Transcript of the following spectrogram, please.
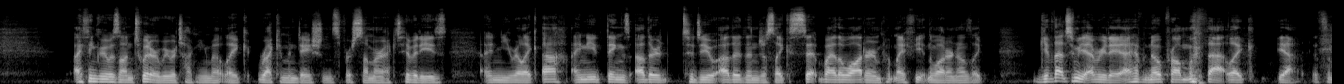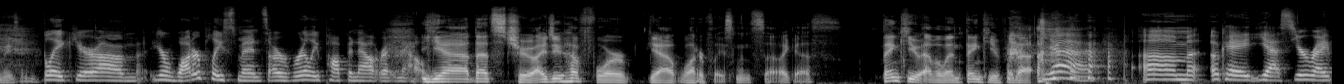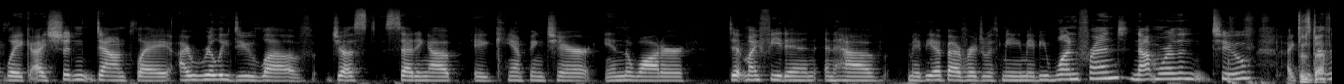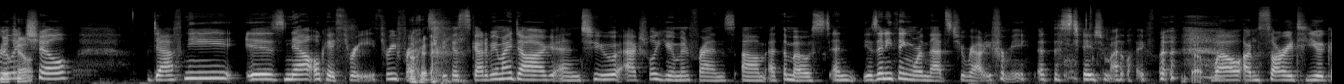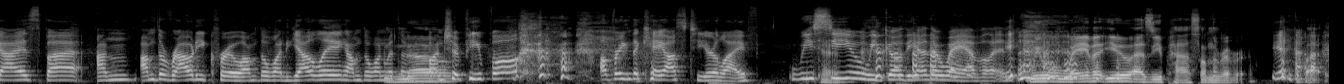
I think it was on Twitter. We were talking about like recommendations for summer activities, and you were like, "Ah, I need things other to do other than just like sit by the water and put my feet in the water." And I was like, "Give that to me every day. I have no problem with that." Like, yeah, it's amazing. Blake, your um your water placements are really popping out right now. Yeah, that's true. I do have four, yeah, water placements. So I guess. Thank you, Evelyn. Thank you for that. Yeah. um, okay. Yes, you're right, Blake. I shouldn't downplay. I really do love just setting up a camping chair in the water, dip my feet in, and have maybe a beverage with me, maybe one friend, not more than two. I Does keep it really count? chill. Daphne is now okay. Three, three friends Okay. because it's got to be my dog and two actual human friends um, at the most. And is anything more than that's too rowdy for me at this stage of my life. Well, I'm sorry to you guys, but I'm I'm the rowdy crew. I'm the one yelling. I'm the one with a bunch of people. I'll bring the chaos to your life. We see you, we go the other way, Evelyn. we will wave at you as you pass on the river. Yeah. Goodbye.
